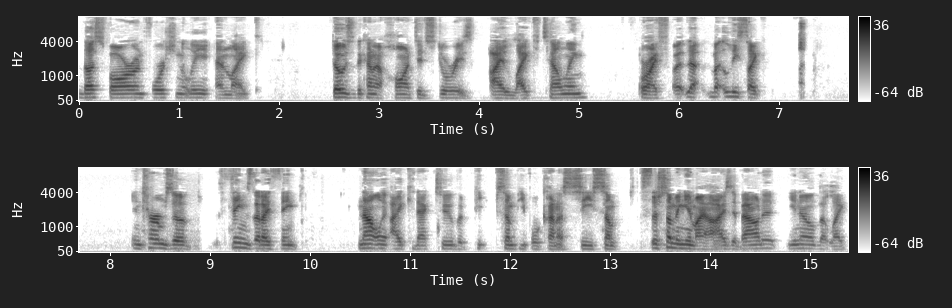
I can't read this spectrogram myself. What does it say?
thus far, unfortunately, and like those are the kind of haunted stories I like telling, or I uh, at least like in terms of things that I think not only I connect to, but pe- some people kind of see some. There's something in my eyes about it, you know, that like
